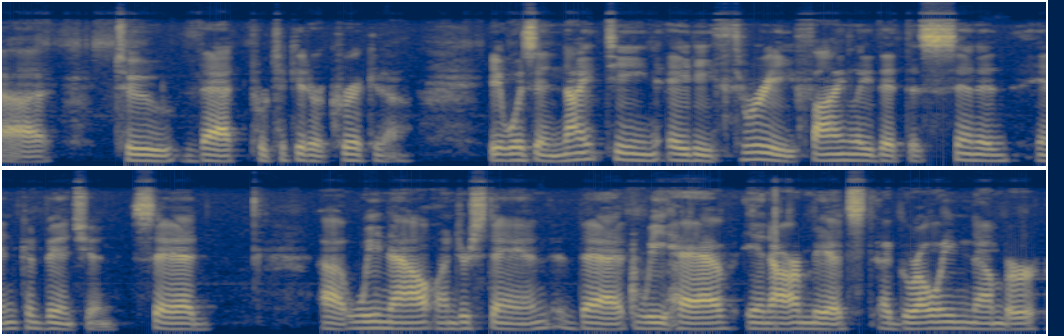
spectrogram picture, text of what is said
uh, to that particular curriculum. It was in 1983 finally that the Synod in Convention said, uh, We now understand that we have in our midst a growing number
